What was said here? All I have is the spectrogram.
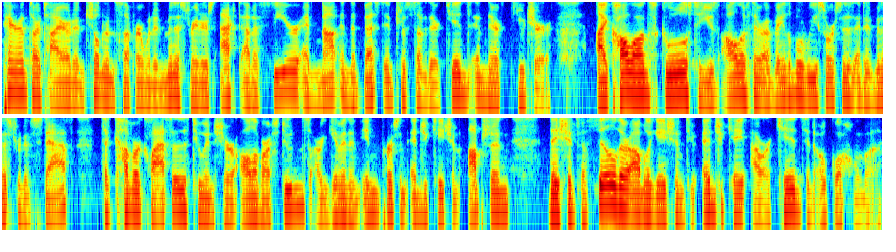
Parents are tired and children suffer when administrators act out of fear and not in the best interests of their kids and their future. I call on schools to use all of their available resources and administrative staff to cover classes to ensure all of our students are given an in person education option. They should fulfill their obligation to educate our kids in Oklahoma.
